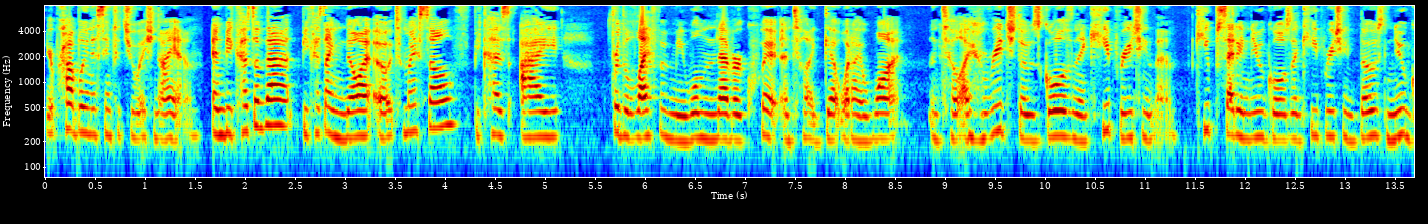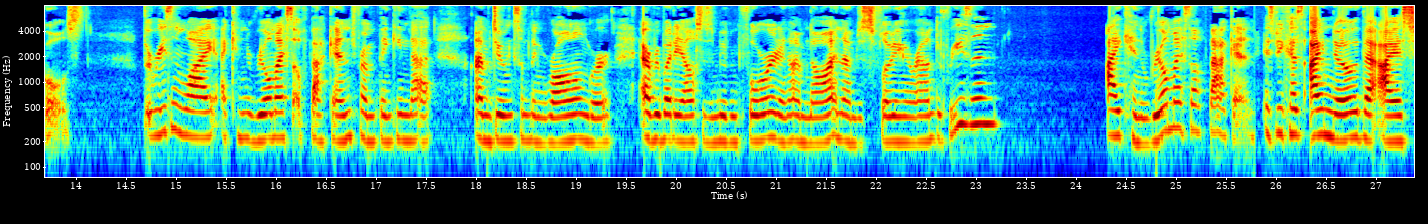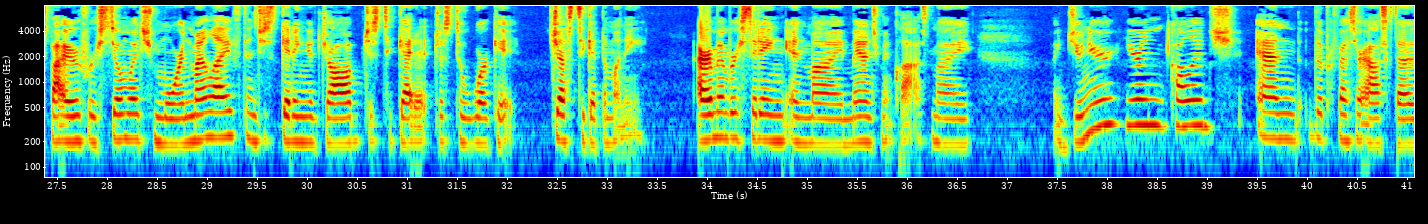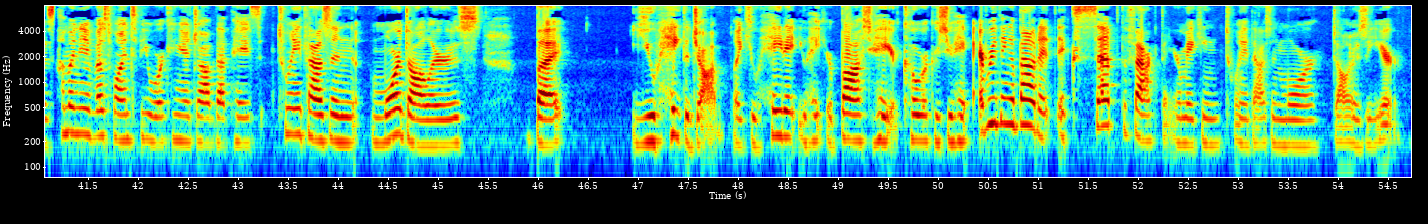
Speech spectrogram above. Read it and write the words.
you're probably in the same situation I am. And because of that, because I know I owe it to myself, because I, for the life of me, will never quit until I get what I want, until I reach those goals and I keep reaching them, keep setting new goals and keep reaching those new goals. The reason why I can reel myself back in from thinking that I'm doing something wrong or everybody else is moving forward and I'm not and I'm just floating around, the reason I can reel myself back in is because I know that I aspire for so much more in my life than just getting a job just to get it, just to work it, just to get the money. I remember sitting in my management class, my my junior year in college, and the professor asked us how many of us wanted to be working a job that pays 20,000 more dollars, but you hate the job. Like you hate it, you hate your boss, you hate your coworkers, you hate everything about it except the fact that you're making 20,000 more dollars a year.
